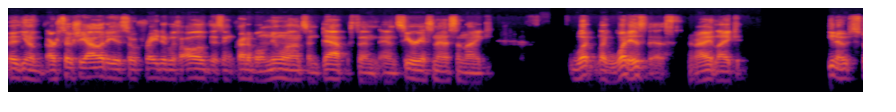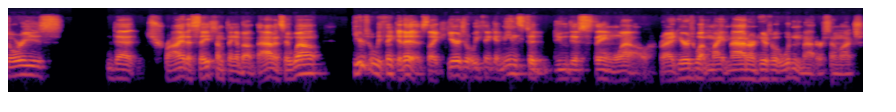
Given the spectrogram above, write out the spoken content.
you know our sociality is so freighted with all of this incredible nuance and depth and and seriousness and like what like what is this right? Like you know stories that try to say something about that and say well here's what we think it is. Like here's what we think it means to do this thing well right? Here's what might matter and here's what wouldn't matter so much.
